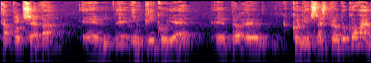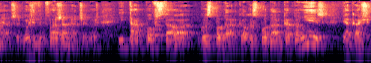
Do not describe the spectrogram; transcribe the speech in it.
ta potrzeba y, implikuje y, pro, y, konieczność produkowania czegoś, wytwarzania czegoś. I tak powstała gospodarka. Gospodarka to nie jest jakaś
